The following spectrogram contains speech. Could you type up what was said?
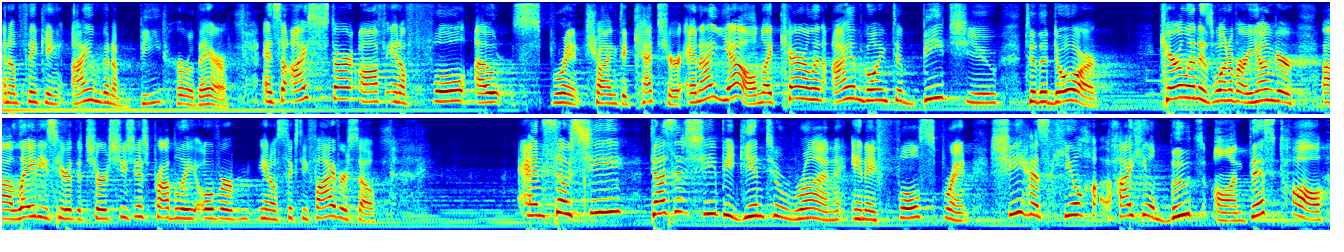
and I'm thinking, I am going to beat her there. And so I start off in a full out sprint trying to catch her. And I yell, I'm like, Carolyn, I am going to beat you to the door. Carolyn is one of our younger uh, ladies here at the church. She's just probably over, you know, 65 or so. And so she doesn't she begin to run in a full sprint? She has heel, high heel boots on, this tall.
